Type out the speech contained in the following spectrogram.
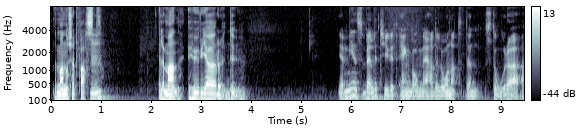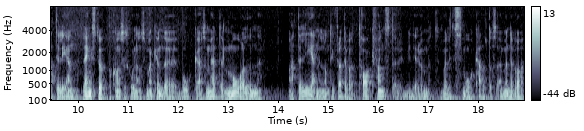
när man har kört fast? Mm. Eller man, hur gör du? Jag minns väldigt tydligt en gång när jag hade lånat den stora ateljén längst upp på Konsthögskolan som man kunde boka som hette Molnateljén eller någonting för att det var ett takfönster i det rummet. Det var lite småkallt och så här, men det, var,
